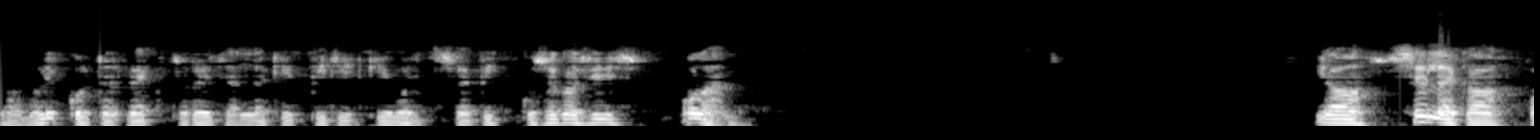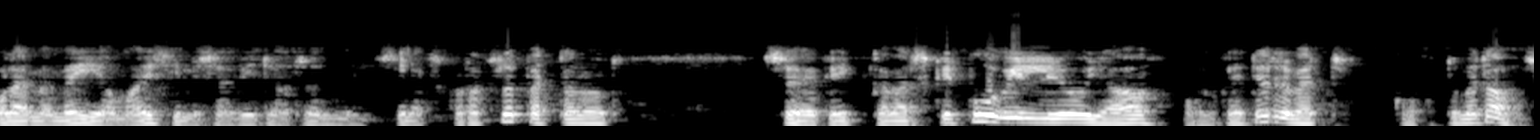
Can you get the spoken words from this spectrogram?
loomulikult need vektorid jällegi pididki võrdse pikkusega siis olema. ja sellega oleme meie oma esimese videotunni selleks korraks lõpetanud. sööge ikka värskeid puuvilju ja olge terved, kohtume taas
